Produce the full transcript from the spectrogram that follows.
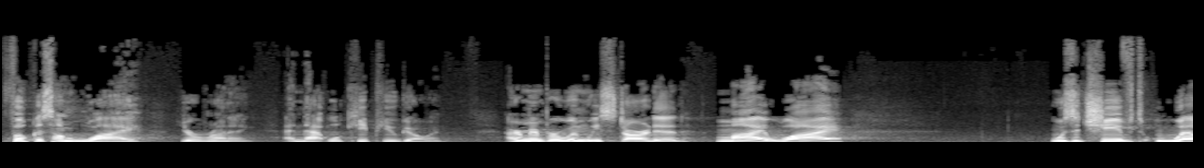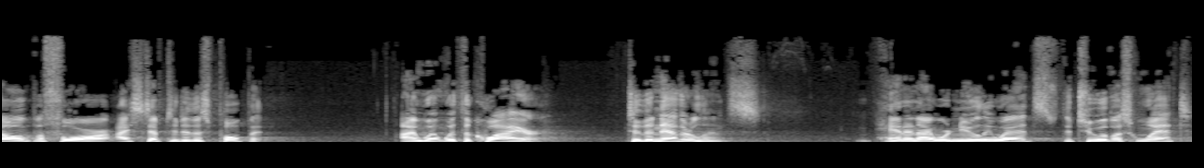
Focus on why you're running, and that will keep you going. I remember when we started, my why was achieved well before I stepped into this pulpit. I went with the choir to the Netherlands. Hannah and I were newlyweds. The two of us went,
